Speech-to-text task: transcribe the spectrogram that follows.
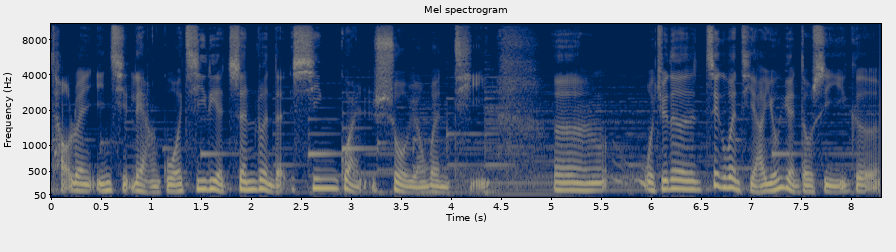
讨论引起两国激烈争论的新冠溯源问题。嗯，我觉得这个问题啊，永远都是一个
